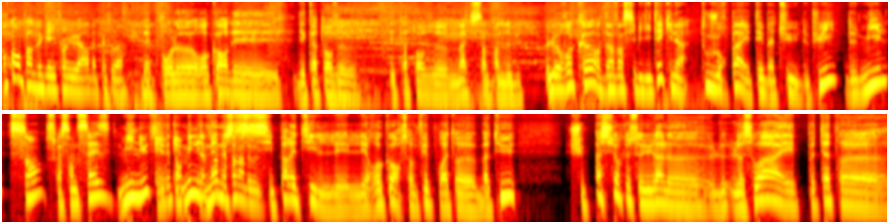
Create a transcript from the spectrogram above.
Pourquoi on parle de Gaëtan Huard d'après toi? Ben Pour le record des, des, 14, des 14 matchs sans prendre de but le record d'invincibilité qui n'a toujours pas été battu depuis de 1176 minutes. C'était en 1992. Même si paraît-il, les, les, records sont faits pour être battus, je suis pas sûr que celui-là le, le, le, soit et peut-être euh,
